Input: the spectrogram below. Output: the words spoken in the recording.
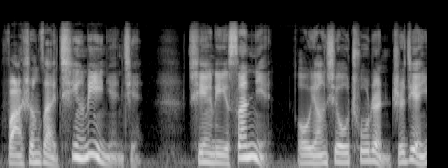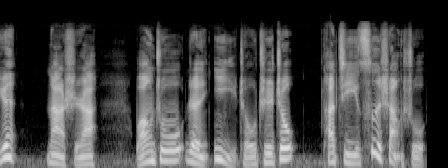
发生在庆历年间。庆历三年，欧阳修出任知谏院，那时啊，王珠任益州知州，他几次上书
